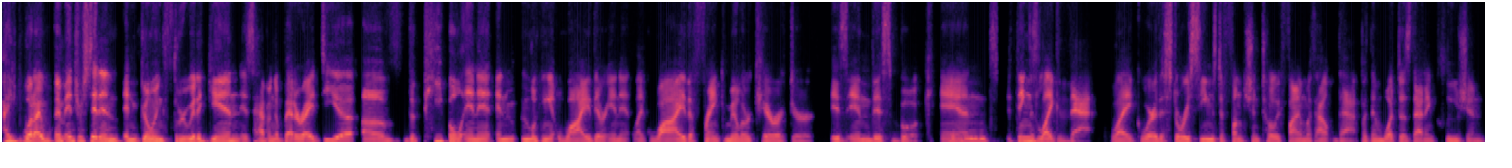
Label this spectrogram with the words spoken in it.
I what I am interested in in going through it again is having a better idea of the people in it and looking at why they're in it, like why the Frank Miller character is in this book and mm-hmm. things like that like where the story seems to function totally fine without that but then what does that inclusion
